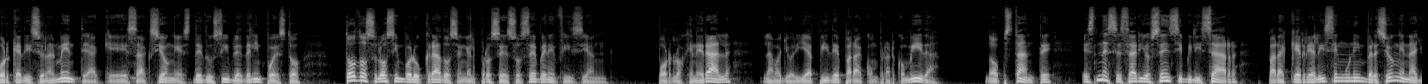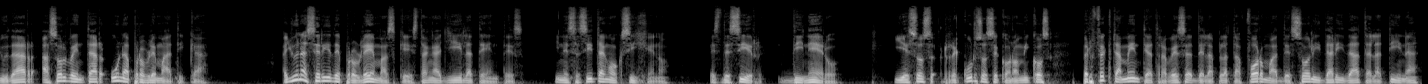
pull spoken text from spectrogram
porque adicionalmente a que esa acción es deducible del impuesto, todos los involucrados en el proceso se benefician. Por lo general, la mayoría pide para comprar comida. No obstante, es necesario sensibilizar para que realicen una inversión en ayudar a solventar una problemática. Hay una serie de problemas que están allí latentes y necesitan oxígeno es decir, dinero, y esos recursos económicos perfectamente a través de la plataforma de solidaridad latina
